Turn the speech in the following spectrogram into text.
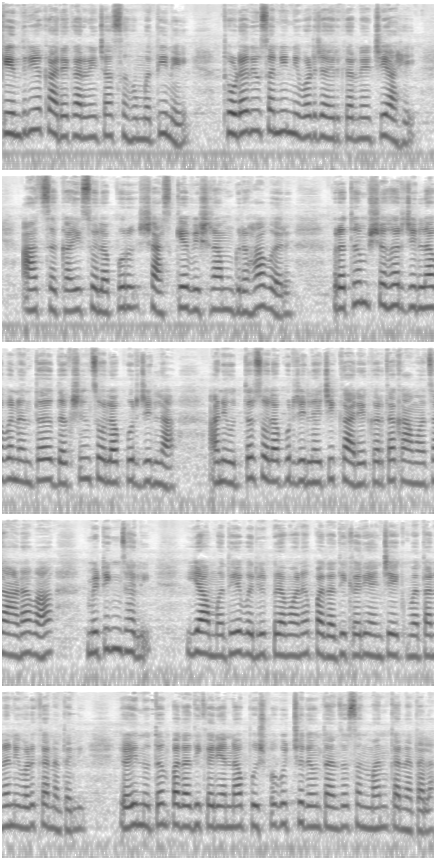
केंद्रीय कार्यकारिणीच्या सहमतीने थोड्या दिवसांनी निवड जाहीर करण्याची आहे. आज सकाळी सोलापूर शासकीय विश्रामगृहावर प्रथम शहर जिल्हा व नंतर दक्षिण सोलापूर जिल्हा आणि उत्तर सोलापूर जिल्ह्याची कार्यकर्ता कामाचा आढावा मीटिंग झाली. यामध्ये वरीलप्रमाणे पदाधिकारी यांची एकमतानं निवड करण्यात आली. यावेळी नूतन पदाधिकारी यांना पुष्पगुच्छ देऊन त्यांचा सन्मान करण्यात आला.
